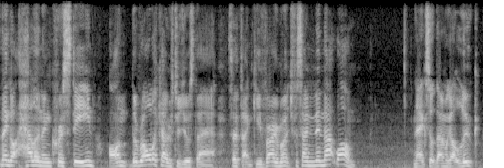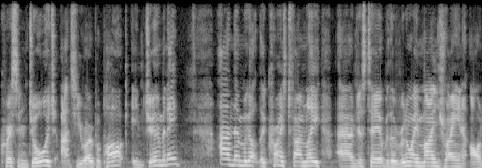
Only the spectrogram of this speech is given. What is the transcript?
Then got Helen and Christine on the roller coaster just there. So thank you very much for sending in that one. Next up then we got Luke, Chris and George at Europa Park in Germany. And then we got the Christ family um, just here with a runaway mine train on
